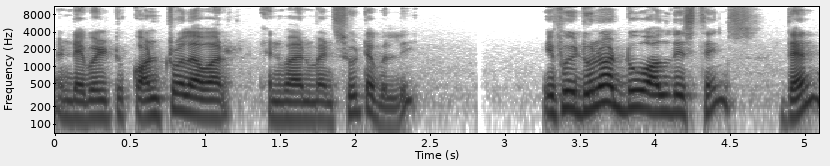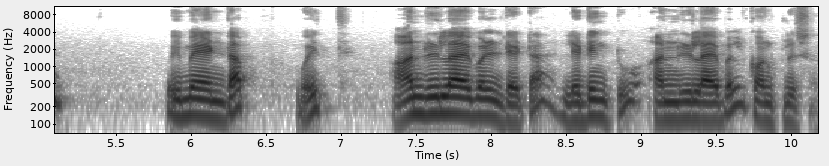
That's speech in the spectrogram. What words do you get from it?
and able to control our environment suitably. If we do not do all these things then we may end up with unreliable data leading to unreliable conclusion.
